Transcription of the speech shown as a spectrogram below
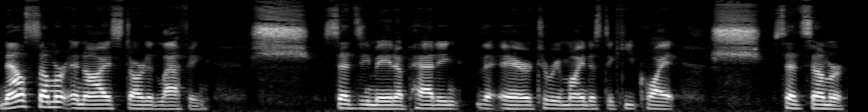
Now Summer and I started laughing. Shh, said Ximena, patting the air to remind us to keep quiet. Shh, said Summer.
